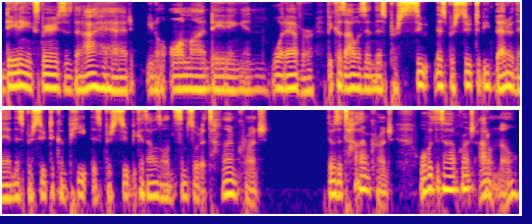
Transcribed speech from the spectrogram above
dating experiences that I had, you know, online dating and whatever, because I was in this pursuit, this pursuit to be better than, this pursuit to compete, this pursuit because I was on some sort of time crunch. There was a time crunch. What was the time crunch? I don't know.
